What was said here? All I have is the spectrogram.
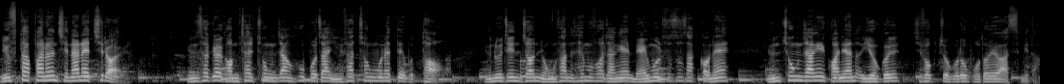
뉴스타파는 지난해 7월 윤석열 검찰총장 후보자 인사청문회 때부터 윤우진 전 용산 세무서장의 뇌물수수 사건에 윤 총장이 관여한 의혹을 지속적으로 보도해 왔습니다.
